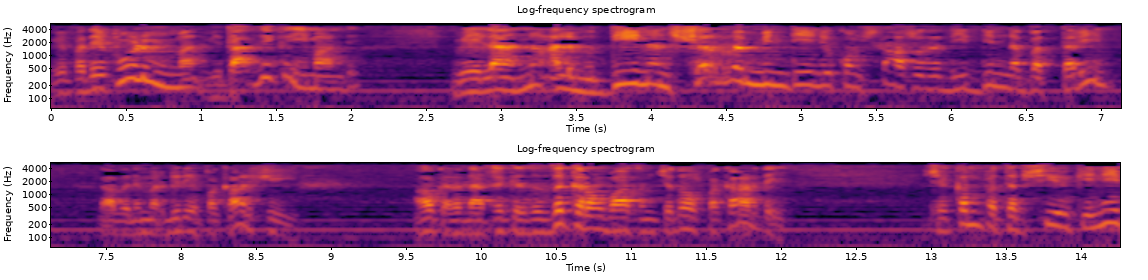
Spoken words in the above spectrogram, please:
وی په دې ټول ایمان وی دا دې کې ایمان دی ویلا نعلم دینا شر من دینکم تاسو د دې دین نه بدترین دا به مرګري پکار شي او کله دا ټکه ذکر او باسم چې دوه پکار دی چې کم په تفسیر کې نه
